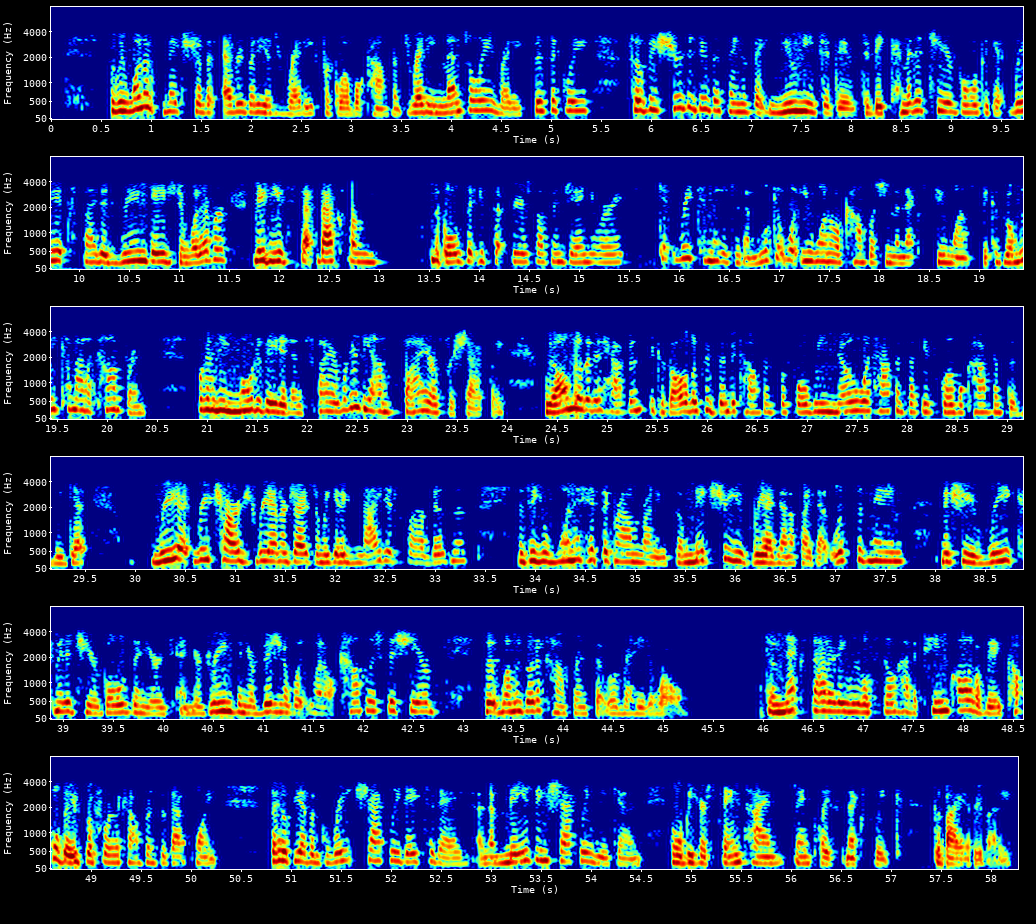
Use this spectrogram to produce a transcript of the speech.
So we want to make sure that everybody is ready for Global Conference, ready mentally, ready physically. So be sure to do the things that you need to do to be committed to your goal, to get re-excited, re-engaged in whatever maybe you've stepped back from the goals that you set for yourself in January. Get recommitted to them. Look at what you want to accomplish in the next few months because when we come out of conference, we're going to be motivated, inspired. We're going to be on fire for Shaklee. We all know that it happens because all of us who've been to conference before, we know what happens at these global conferences. We get re- recharged, re-energized, and we get ignited for our business. And so you want to hit the ground running. So make sure you've re-identified that list of names. Make sure you've recommitted to your goals and your and your dreams and your vision of what you want to accomplish this year, so that when we go to conference, that we're ready to roll. So next Saturday we will still have a team call. It'll be a couple days before the conference at that point. So I hope you have a great Shaklee day today, an amazing Shaklee weekend, and we'll be here same time, same place next week. Goodbye, everybody.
